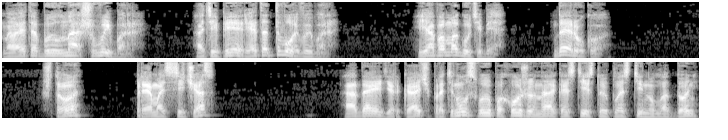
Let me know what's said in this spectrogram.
«Но это был наш выбор. А теперь это твой выбор. Я помогу тебе. Дай руку». «Что? Прямо сейчас?» Адай Деркач протянул свою похожую на костистую пластину ладонь,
